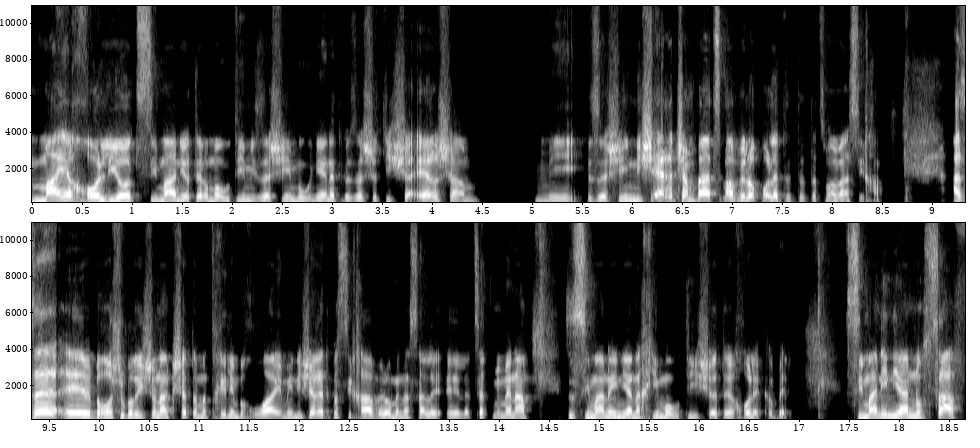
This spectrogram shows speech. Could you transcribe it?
מה יכול להיות סימן יותר מהותי מזה שהיא מעוניינת בזה שתישאר שם, מזה שהיא נשארת שם בעצמה ולא פולטת את עצמה מהשיחה. אז זה אה, בראש ובראשונה כשאתה מתחיל עם בחורה, אם היא נשארת בשיחה ולא מנסה אה, לצאת ממנה, זה סימן העניין הכי מהותי שאתה יכול לקבל. סימן עניין נוסף,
